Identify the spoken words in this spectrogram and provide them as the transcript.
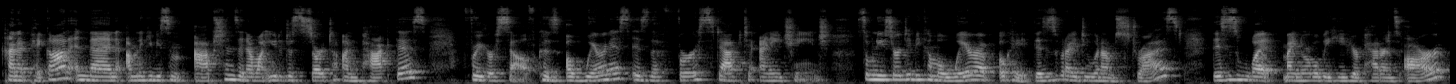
kind of pick on. And then I'm gonna give you some options and I want you to just start to unpack this for yourself because awareness is the first step to any change. So when you start to become aware of, okay, this is what I do when I'm stressed, this is what my normal behavior patterns are.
